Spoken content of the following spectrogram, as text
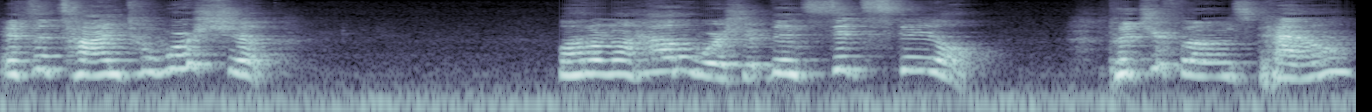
It's a time to worship. Well, I don't know how to worship. Then sit still. Put your phones down.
